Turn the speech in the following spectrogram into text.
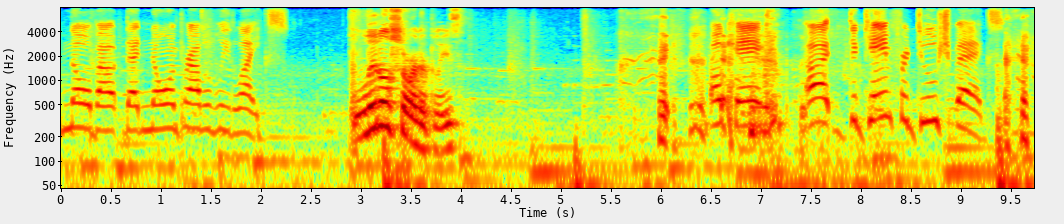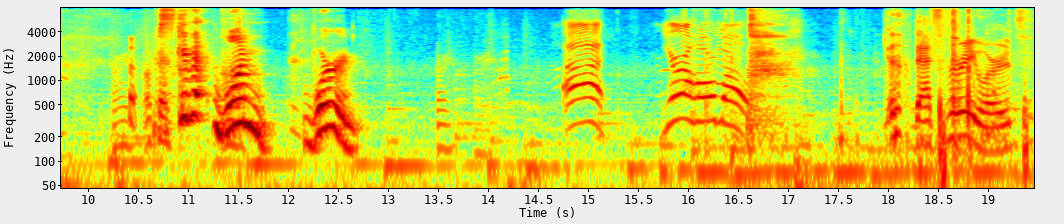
know about that no one probably likes. little shorter, please. Okay, uh, the game for douchebags. Alright, okay. Just give it one word. Uh, you're a homo. That's three words.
